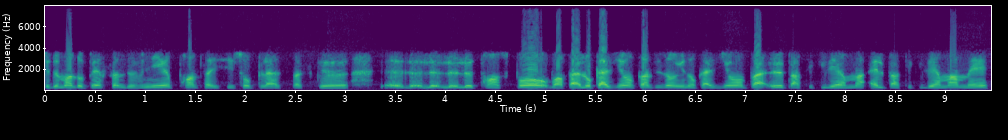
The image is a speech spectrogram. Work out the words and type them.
je, demande aux personnes de venir prendre ça ici sur place parce que euh, le, le, le, transport, bon, enfin, l'occasion, quand ils ont une occasion, pas eux particulièrement, elles particulièrement, mais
